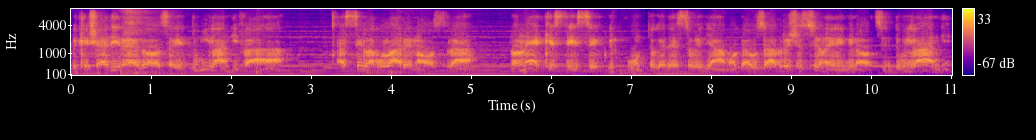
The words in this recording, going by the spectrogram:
perché c'è da dire una cosa, che duemila anni fa la stella polare nostra non è che stesse in quel punto che adesso vediamo, causa la precessione degli equinozi, in duemila anni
